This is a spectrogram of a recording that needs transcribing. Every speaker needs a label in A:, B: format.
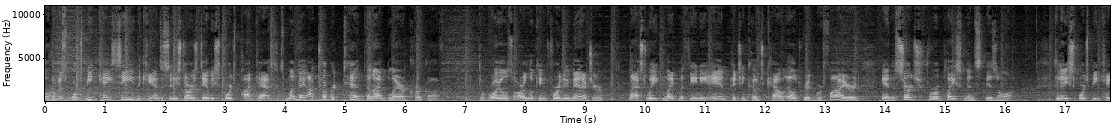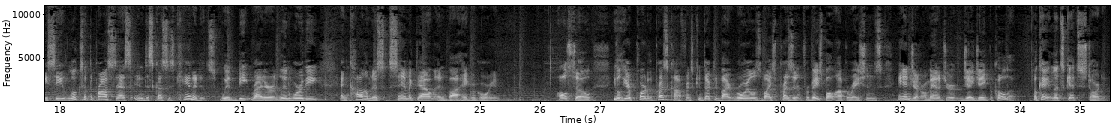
A: Welcome to SportsBeat KC, the Kansas City Stars daily sports podcast. It's Monday, October 10th, and I'm Blair Kerkhoff. The Royals are looking for a new manager. Last week, Mike Matheny and pitching coach Cal Eldred were fired, and the search for replacements is on. Today's SportsBeat KC looks at the process and discusses candidates with beat writer Lynn Worthy and columnists Sam McDowell and Vahe Gregorian. Also, you'll hear part of the press conference conducted by Royals Vice President for Baseball Operations and General Manager JJ Picollo. Okay, let's get started.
